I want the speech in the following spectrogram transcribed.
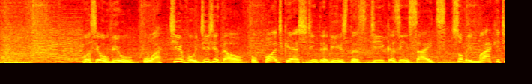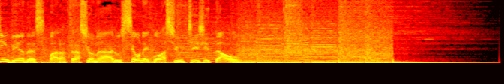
Você ouviu o Ativo Digital, o podcast de entrevistas, dicas e insights sobre marketing e vendas para tracionar o seu negócio digital.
